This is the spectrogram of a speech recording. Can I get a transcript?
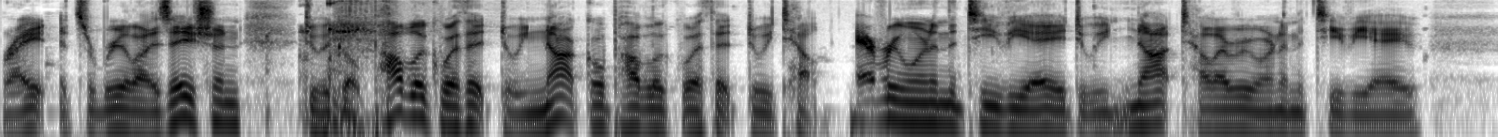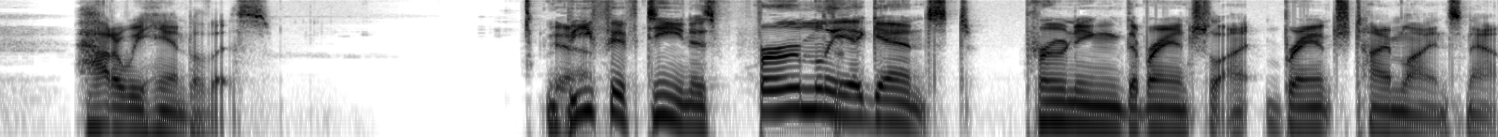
right? It's a realization. Do we go public with it? Do we not go public with it? Do we tell everyone in the TVA? Do we not tell everyone in the TVA? How do we handle this? Yeah. B15 is firmly against pruning the branch li- branch timelines now.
